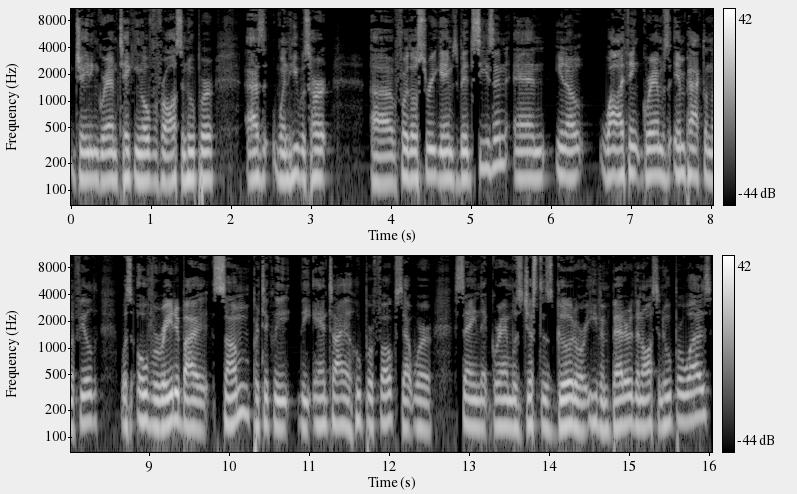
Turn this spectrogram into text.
Jaeden Graham taking over for Austin Hooper as when he was hurt uh, for those three games midseason. And, you know, while I think Graham's impact on the field was overrated by some, particularly the anti Hooper folks that were saying that Graham was just as good or even better than Austin Hooper was,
